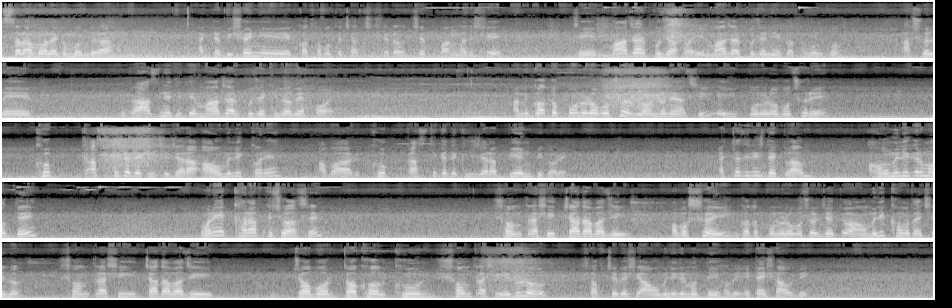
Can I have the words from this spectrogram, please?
আসসালামু আলাইকুম বন্ধুরা। একটা বিষয় নিয়ে কথা বলতে চাচ্ছি, সেটা হচ্ছে বাংলাদেশে যে মাজার পূজা হয়, এই মাজার পূজা নিয়ে কথা বলব। আসলে রাজনীতিতে মাজার পূজা কীভাবে হয়? আমি গত পনেরো বছর লন্ডনে আছি, এই পনেরো বছরে খুব কাছ থেকে দেখেছি যারা আওয়ামী লীগ করে, আবার খুব কাছ থেকে দেখেছি যারা বিএনপি করে। একটা জিনিস দেখলাম, আওয়ামী লীগের মধ্যে অনেক খারাপ কিছু আছে। সন্ত্রাসী, চাঁদাবাজি। অবশ্যই গত পনেরো বছর যেহেতু আওয়ামী লীগ ক্ষমতায় ছিল, সন্ত্রাসী, চাঁদাবাজি জবর দখল খুন, সন্ত্রাসী এগুলো সবচেয়ে বেশি আওয়ামী লীগের মধ্যেই হবে, এটাই স্বাভাবিক।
